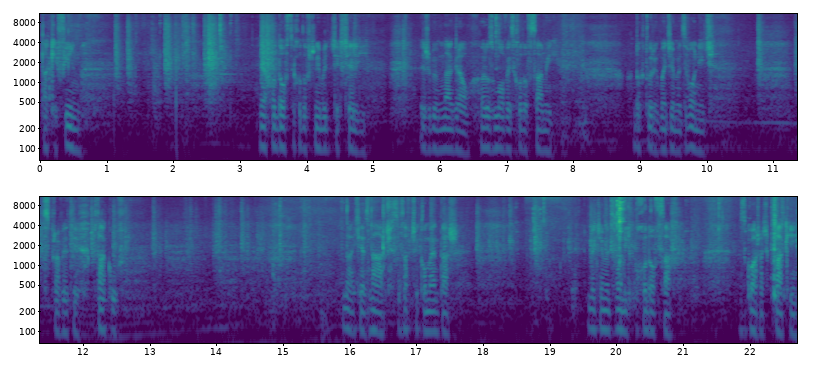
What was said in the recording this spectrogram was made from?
Taki film. Jak hodowcy, hodowczynie będziecie chcieli, żebym nagrał rozmowy z hodowcami, do których będziemy dzwonić w sprawie tych ptaków. Dajcie znać, zostawcie komentarz. Będziemy dzwonić po hodowcach, zgłaszać ptaki.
